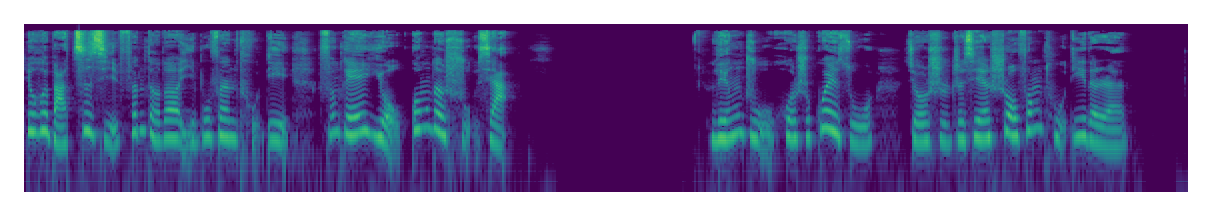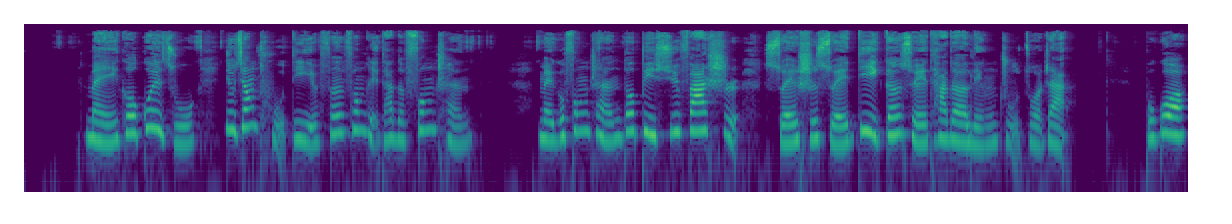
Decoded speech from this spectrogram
又会把自己分得的一部分土地分给有功的属下。领主或是贵族就是这些受封土地的人。每一个贵族又将土地分封给他的封臣。每个封臣都必须发誓随时随地跟随他的领主作战，不过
